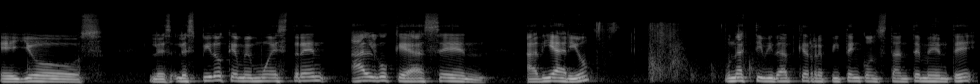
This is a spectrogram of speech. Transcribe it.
ellos les, les pido que me muestren algo que hacen a diario, una actividad que repiten constantemente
